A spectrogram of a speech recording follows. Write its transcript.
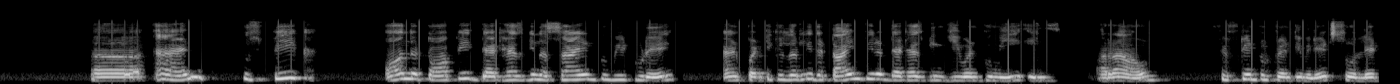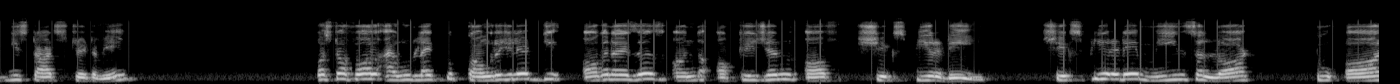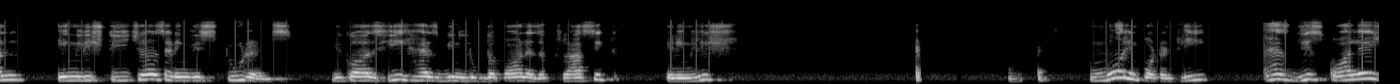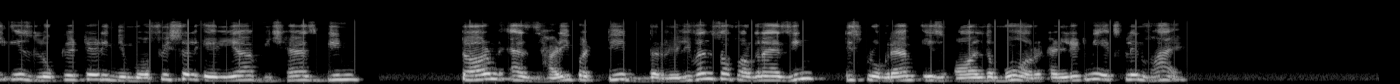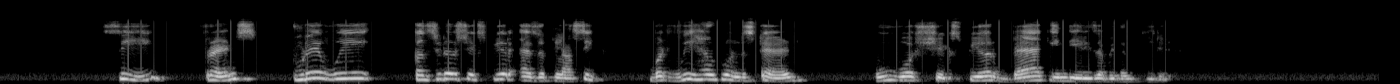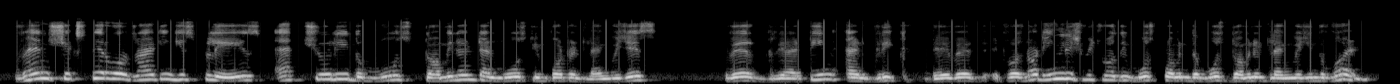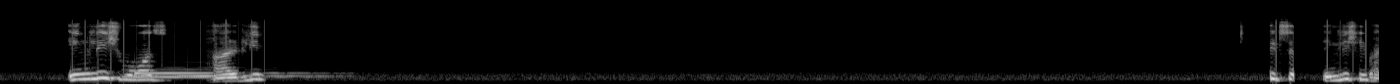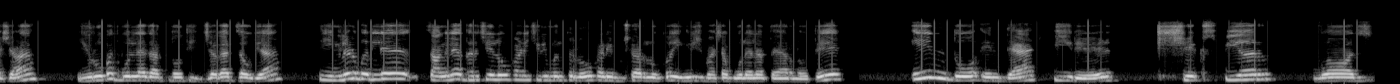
Uh, and to speak on the topic that has been assigned to me today, and particularly the time period that has been given to me is around 15 to 20 minutes. So let me start straight away. First of all, I would like to congratulate the organizers on the occasion of Shakespeare Day. Shakespeare Day means a lot to all English teachers and English students because he has been looked upon as a classic in English. More importantly, as this college is located in the Mofussil area which has been termed as Jharipatti, the relevance of organizing this program is all the more and let me explain why. See, friends, today we consider Shakespeare as a classic, but we have to understand who was Shakespeare back in the Elizabethan period when Shakespeare was writing his plays, actually the most dominant and most important languages were Latin and Greek. They were it was not English which was the most prominent, the most dominant language in the world. English was hardly English ही भाषा युरोपात बोलल्या जात नव्हती. जगात जाऊ द्या. ती England मधले चांगल्या घरचे लोक आणि श्रीमंत लोक आणि हुशार लोक इंग्लिश भाषा बोलायला तयार नव्हते. In though in that period Shakespeare was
